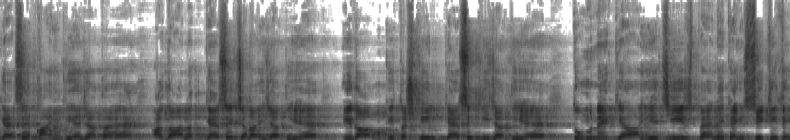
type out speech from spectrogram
کیسے قائم کیا جاتا ہے، عدالت کیسے چلائی جاتی ہے، اداروں کی تشکیل کیسے کی جاتی ہے، تم نے کیا یہ چیز پہلے کہیں سیکھی تھی؟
